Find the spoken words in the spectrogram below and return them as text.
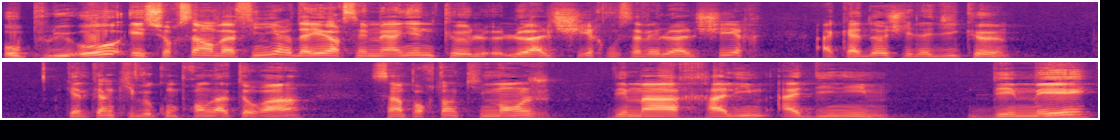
au plus haut. Et sur ça, on va finir. D'ailleurs, c'est Marianne que le, le Al-Shir, vous savez, le Al-Shir, à Kadosh, il a dit que quelqu'un qui veut comprendre la Torah, c'est important qu'il mange des ma'achalim adinim, des mets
